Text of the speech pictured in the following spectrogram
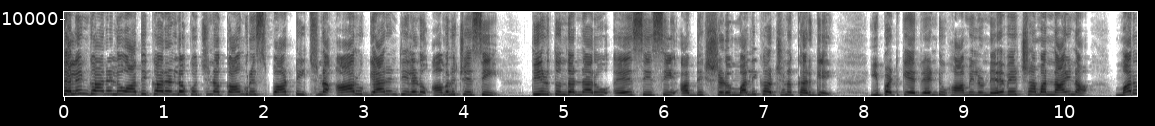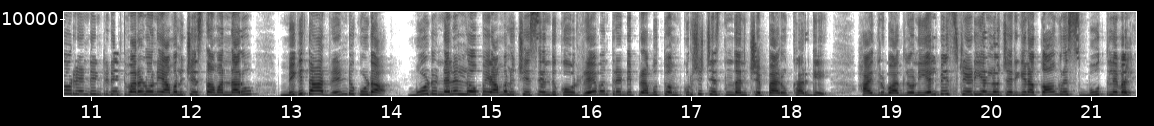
తెలంగాణలో అధికారంలోకి వచ్చిన కాంగ్రెస్ పార్టీ ఇచ్చిన ఆరు గ్యారంటీలను అమలు చేసి తీరుతుందన్నారు ఏఐసీసీ అధ్యక్షుడు మల్లికార్జున ఖర్గే ఇప్పటికే రెండు హామీలు నెరవేర్చామన్న ఆయన మరో రెండింటిని త్వరలోనే అమలు చేస్తామన్నారు మిగతా రెండు కూడా మూడు నెలల్లోపే అమలు చేసేందుకు రేవంత్ రెడ్డి ప్రభుత్వం కృషి చేస్తుందని చెప్పారు ఖర్గే హైదరాబాద్ లోని ఎల్బీ స్టేడియంలో జరిగిన కాంగ్రెస్ బూత్ లెవెల్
